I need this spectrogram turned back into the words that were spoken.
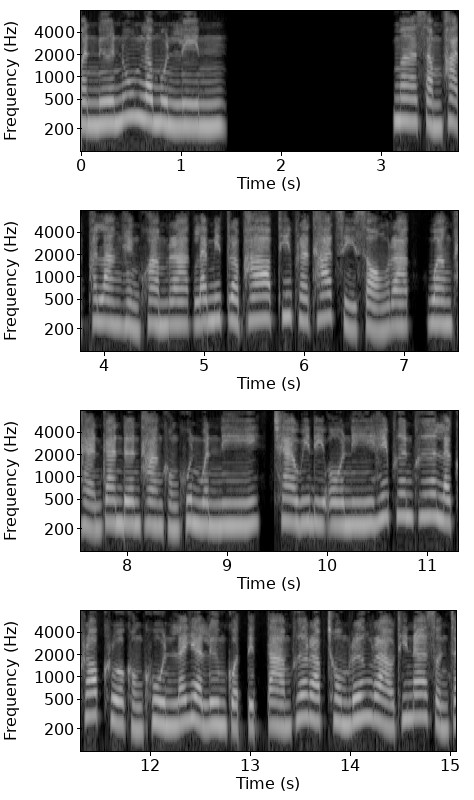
มันเนื้อนุ่มละมุนลิ้น มาสัมผัสพลังแห่งความรักและมิตรภาพที่พระธาตุสีสองรัก วางแผนการเดินทางของคุณวันนี้ แชร์วิดีโอนี้ให้เพื่อนๆ และครอบครัวของคุณ และอย่าลืมกดติดตามเพื่อรับชมเรื่องราวที่น่าสนใจ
